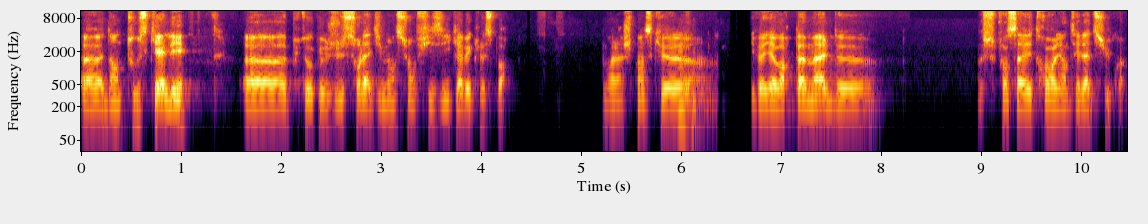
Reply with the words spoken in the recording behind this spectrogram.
dans tout ce qu'elle est, plutôt que juste sur la dimension physique avec le sport. Voilà, je pense que mmh. il va y avoir pas mal de. Je pense que ça va être orienté là-dessus. Quoi.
